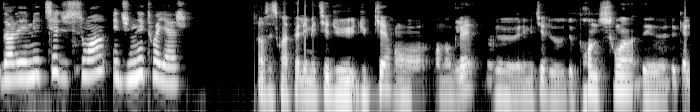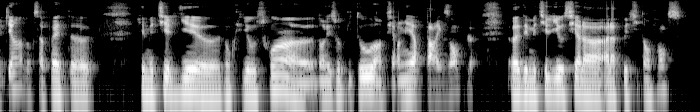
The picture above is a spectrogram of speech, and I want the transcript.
dans les métiers du soin et du nettoyage? Alors c'est ce qu'on appelle les métiers du, care en, anglais, les métiers de, prendre soin de quelqu'un. Donc ça peut être euh, les métiers liés euh, donc liés aux soins euh, dans les hôpitaux, infirmières par exemple, Euh, des métiers liés aussi à la, petite enfance.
